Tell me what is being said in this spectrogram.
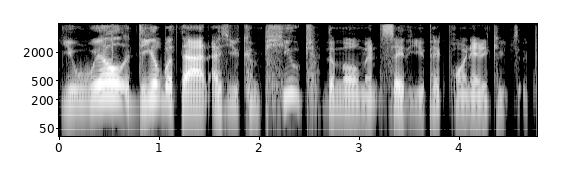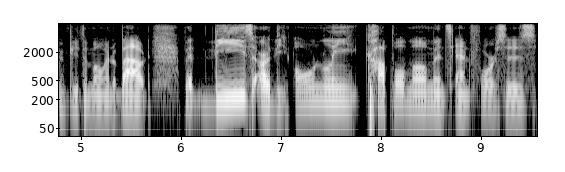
You will deal with that as you compute the moment, say that you pick point A to compute the moment about, but these are the only couple moments and forces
